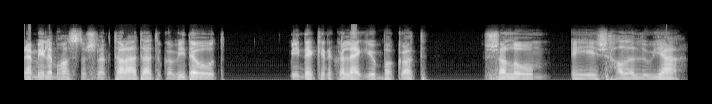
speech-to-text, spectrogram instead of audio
Remélem hasznosnak találtátok a videót. Mindenkinek a legjobbakat. Shalom és halleluja!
